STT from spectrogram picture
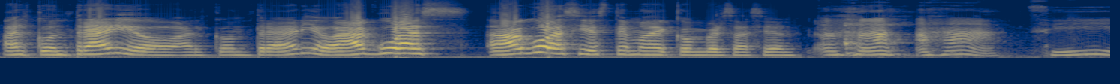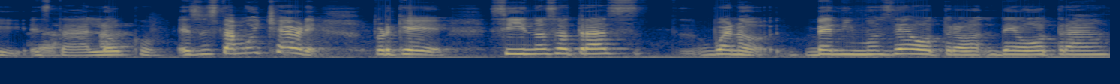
Al contrario, al contrario, aguas, aguas y es tema de conversación. Ajá, ajá. Sí, está loco. Eso está muy chévere, porque si nosotras, bueno, venimos de otro, de otra,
